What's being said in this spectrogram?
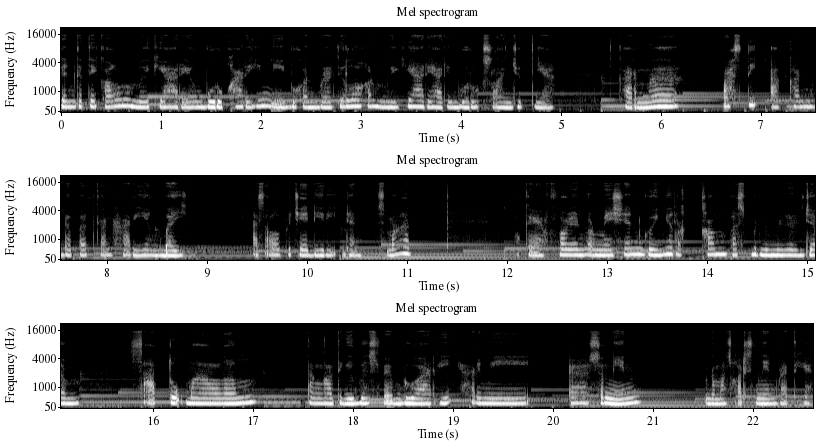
dan ketika lo memiliki hari yang buruk hari ini, bukan berarti lo akan memiliki hari-hari buruk selanjutnya. Karena pasti akan mendapatkan hari yang baik. Asal lo percaya diri dan semangat. Oke, okay, for information, gue ini rekam pas bener-bener jam 1 malam tanggal 13 Februari, hari mi, eh, Senin. Udah masuk hari Senin berarti ya.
